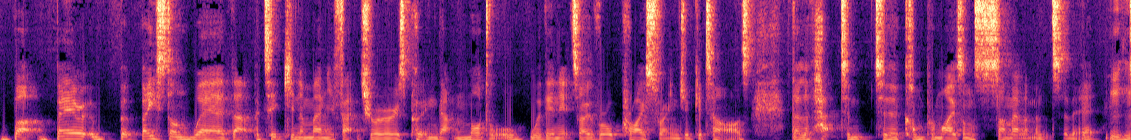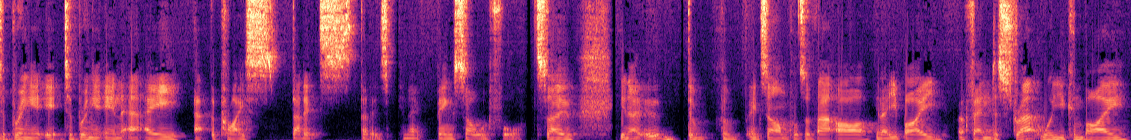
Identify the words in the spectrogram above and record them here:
But bear, but based on where that particular manufacturer is putting that model within its overall price range of guitars, they'll have had to, to compromise on some elements of it mm-hmm. to bring it, it to bring it in at a at the price that it's that it's you know being sold for. So, you know, the, the, examples of that are you know you buy a Fender Strat, well you can buy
